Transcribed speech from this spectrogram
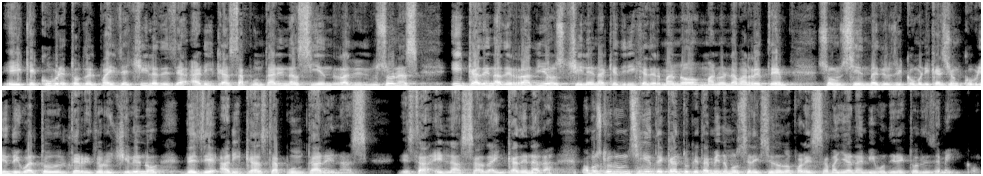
eh, que cubre todo el país de Chile, desde Arica hasta Punta Arenas, 100 radiodifusoras. Y cadena de radios chilena que dirige el hermano Manuel Navarrete. Son 100 medios de comunicación cubriendo igual todo el territorio chileno, desde Arica hasta Punta Arenas está enlazada, encadenada. Vamos con un siguiente canto que también hemos seleccionado para esta mañana en vivo directo desde México.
